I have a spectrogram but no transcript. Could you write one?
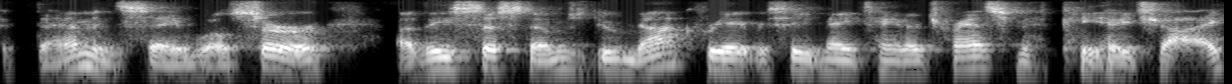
at them and say, well, sir, uh, these systems do not create, receive, maintain, or transmit PHI.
